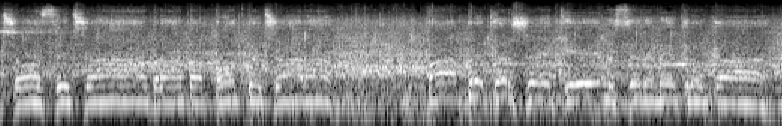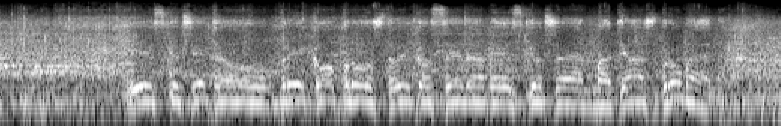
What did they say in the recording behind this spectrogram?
Čosića, obramba Potpečara, pa prekršek in 7 metrovka. Izključitev pri Kopru, številko 7 je izključen Matjaš Brumen.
